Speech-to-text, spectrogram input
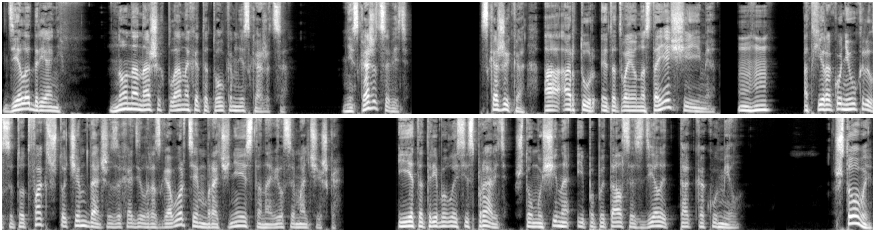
Дело дрянь. Но на наших планах это толком не скажется. Не скажется ведь? Скажи-ка, а Артур — это твое настоящее имя? Угу. От Хирако не укрылся тот факт, что чем дальше заходил разговор, тем мрачнее становился мальчишка. И это требовалось исправить, что мужчина и попытался сделать так, как умел. Что вы?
